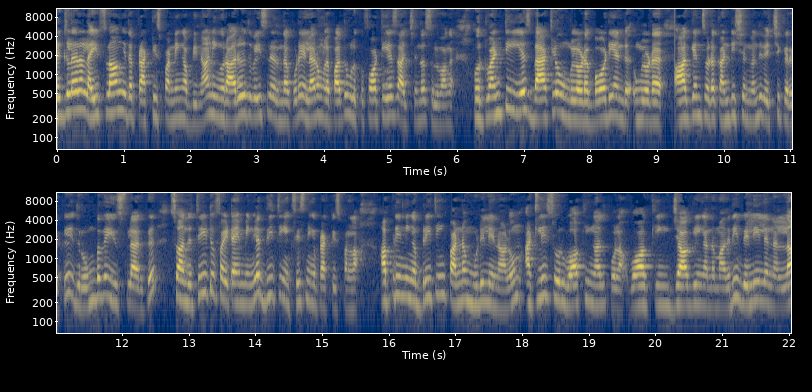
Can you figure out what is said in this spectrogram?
ரெகுலராக லைஃப் லாங் இதை ப்ராக்டிஸ் பண்ணிங்க அப்படின்னா நீங்கள் ஒரு அறுபது வயசில் இருந்தால் கூட எல்லோரும் உங்களை பார்த்து உங்களுக்கு ஃபார்ட்டி இயர்ஸ் ஆச்சுன்னு தான் சொல்லுவாங்க. ஒரு டுவெண்ட்டி இயர்ஸ் பேக்கில் உங்களோட பாடி அண்ட் உங்களோட ஆர்கன்ஸோட கண்டிஷன் வந்து வச்சுக்கிறதுக்கு இது ரொம்பவே யூஸ்ஃபுல்லாக இருக்குது ஸோ அந்த த்ரீ டு ஃபைவ் டைமிங்கில் ப்ரீத்திங் எக்ஸசைஸ் நீங்கள் ப்ராக்டிஸ் பண்ணலாம். அப்படி நீங்கள் ப்ரீத்திங் பண்ண முடியலனாலும் அட்லீஸ்ட் ஒரு வாக்கிங்காவது போகலாம் வாக்கிங் ஜாகிங் அந்த மாதிரி வெளியில் நல்லா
